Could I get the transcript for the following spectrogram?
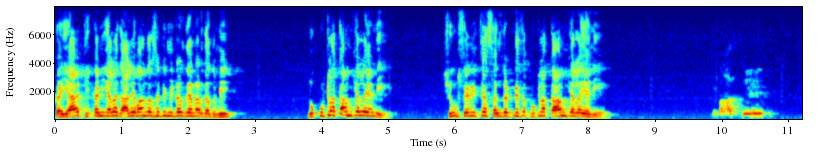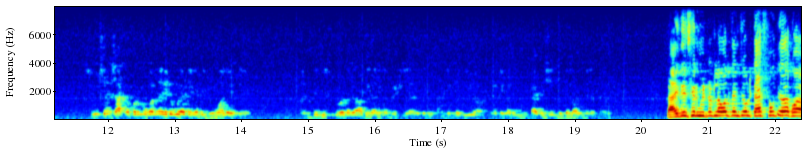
का या ठिकाणी याला गाले बांधासाठी मीटर देणार का तुम्ही? जो कुठला काम केलं यांनी? शिवसेनेच्या संघटनेचं कुठला काम केलं यांनी? आज जे शिवसेना शाखा प्रमुखांना हे लोक या ठिकाणी घेऊन आले होते आणि ते वीज पुरवठा अधिकाऱ्यांना भेटले आणि त्यांनी सांगितलं की या ठिकाणी कायदेशीर मीटर लावून देण्यात आहे कायदेशीर मीटर लावाल त्यांच्यावर टॅक्स पावते दाखवा.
